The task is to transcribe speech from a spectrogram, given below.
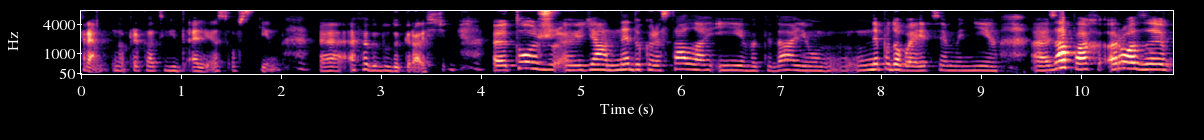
Крем, наприклад, від Elias of Skin. Е, Ефект буде кращий. Тож я не докористала і викидаю. Не подобається мені запах рози,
